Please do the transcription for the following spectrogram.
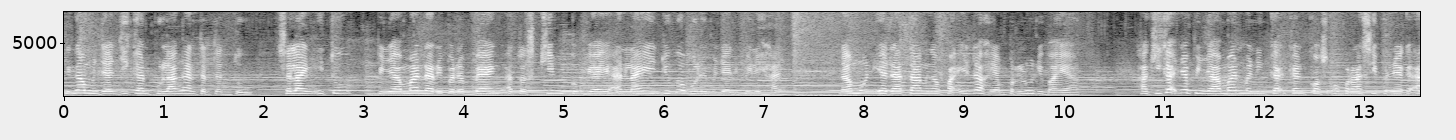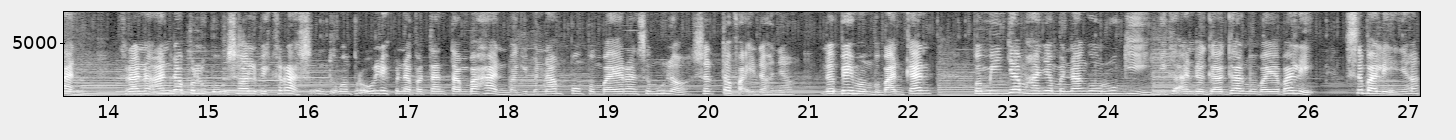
dengan menjanjikan pulangan tertentu. Selain itu, pinjaman daripada bank atau skim pembiayaan lain juga boleh menjadi pilihan. Namun ia datang dengan faedah yang perlu dibayar. Hakikatnya pinjaman meningkatkan kos operasi perniagaan kerana anda perlu berusaha lebih keras untuk memperoleh pendapatan tambahan bagi menampung pembayaran semula serta faedahnya. Lebih membebankan, peminjam hanya menanggung rugi jika anda gagal membayar balik. Sebaliknya,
